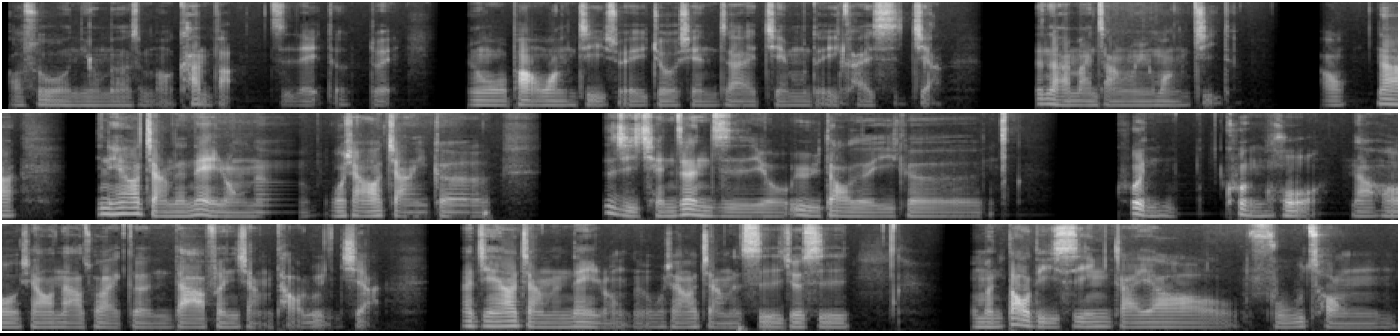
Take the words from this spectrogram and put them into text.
告诉我你有没有什么看法之类的。对，因为我怕我忘记，所以就先在节目的一开始讲。真的还蛮常容易忘记的。好，那今天要讲的内容呢，我想要讲一个自己前阵子有遇到的一个困困惑，然后想要拿出来跟大家分享讨论一下。那今天要讲的内容呢，我想要讲的是，就是我们到底是应该要服从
